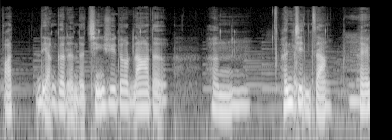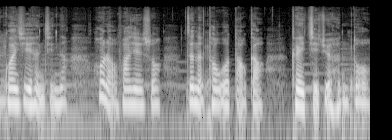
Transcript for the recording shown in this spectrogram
把两个人的情绪都拉得很很紧张，哎，关系很紧张。后来我发现说，真的透过祷告可以解决很多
